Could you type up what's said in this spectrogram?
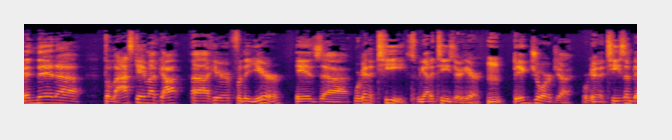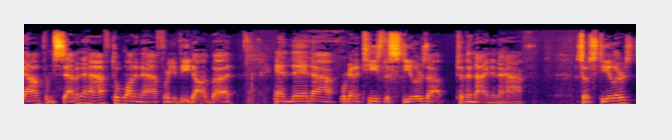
and then uh, the last game I've got uh, here for the year is uh, we're going to tease. We got a teaser here. Big Georgia. We're going to tease them down from seven and a half to one and a half for you, V Dog Bud. And then uh, we're going to tease the Steelers up to the nine and a half. So Steelers,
